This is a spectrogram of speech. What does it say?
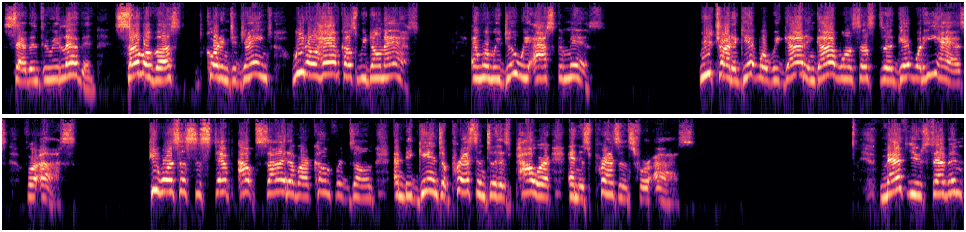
7 through 11. Some of us, according to James, we don't have because we don't ask. And when we do, we ask amiss. We try to get what we got, and God wants us to get what He has for us. He wants us to step outside of our comfort zone and begin to press into His power and His presence for us. Matthew 7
